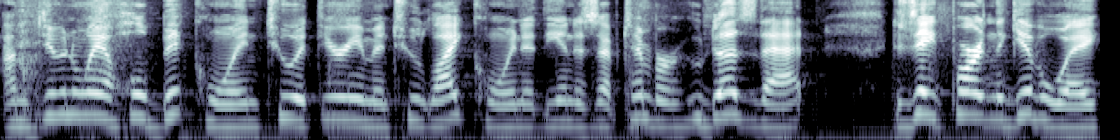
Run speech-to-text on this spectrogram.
I'm giving away a whole Bitcoin, two Ethereum, and two Litecoin at the end of September. Who does that? To take part in the giveaway,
